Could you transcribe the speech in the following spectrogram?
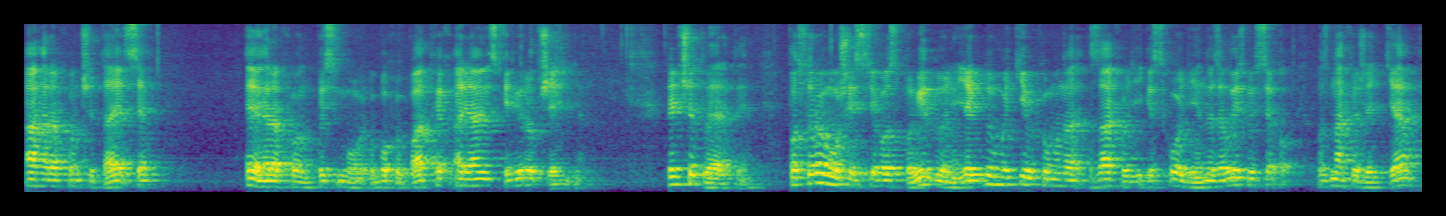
аграфон читається еграфон письмовий в обох випадках аріанське віровчення. 34. Посоромившись цього сповідування, як думають ті, в кому на заході і сході не залишилися ознаки життя,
